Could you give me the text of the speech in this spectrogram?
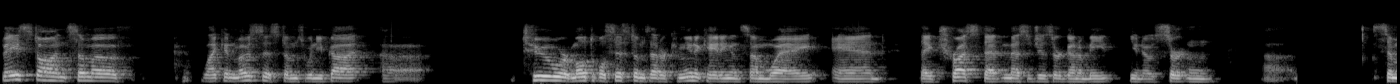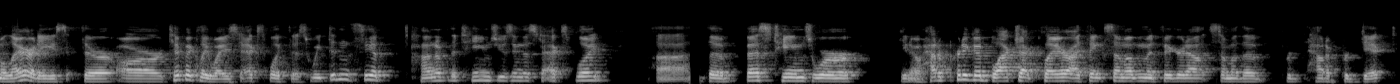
based on some of like in most systems, when you've got uh, two or multiple systems that are communicating in some way and they trust that messages are going to meet, you know, certain uh, similarities, there are typically ways to exploit this. We didn't see a ton of the teams using this to exploit. Uh, the best teams were, you know, had a pretty good blackjack player. I think some of them had figured out some of the how to predict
